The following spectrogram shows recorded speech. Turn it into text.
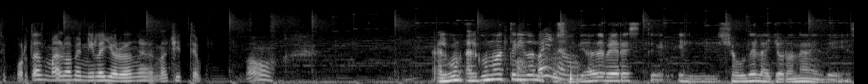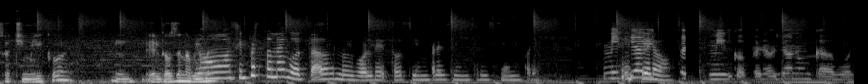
Te portas mal, va a venir la llorona en la noche y te... No ¿Algún, ¿Alguno ha tenido la posibilidad de ver este el show de La Llorona de Xochimilco el, 2 de noviembre? No, siempre están agotados los boletos, siempre, siempre, siempre. Mi tía quiero. Xochimilco, pero yo nunca voy.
